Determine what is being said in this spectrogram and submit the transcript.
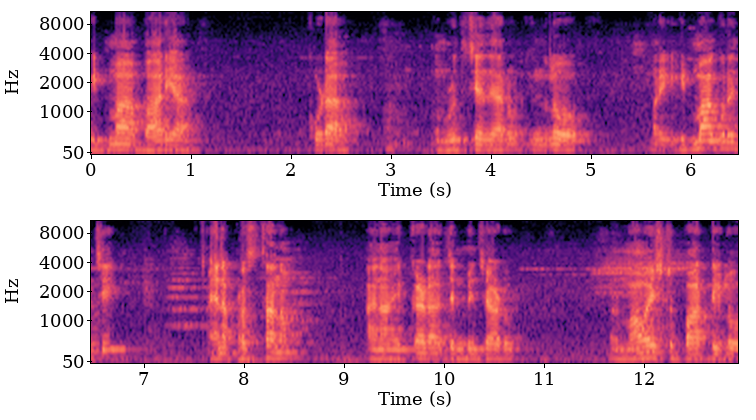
హిడ్మా భార్య కూడా మృతి చెందారు. ఇందులో మరి హిడ్మా గురించి ఆయన ప్రస్థానం ఆయన ఎక్కడ జన్మించాడు మరి మావోయిస్ట్ పార్టీలో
